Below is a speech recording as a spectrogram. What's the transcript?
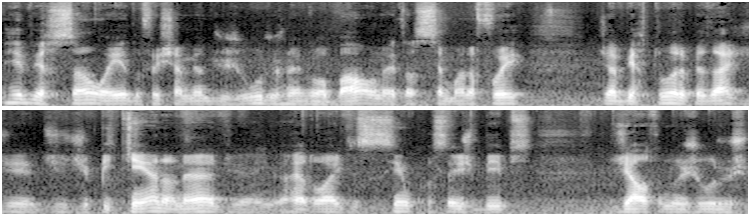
reversão aí do fechamento de juros né, global. Né? Então essa semana foi de abertura, apesar de, de, de pequena, né, de ao redor de 5 ou 6 bips de alta nos juros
